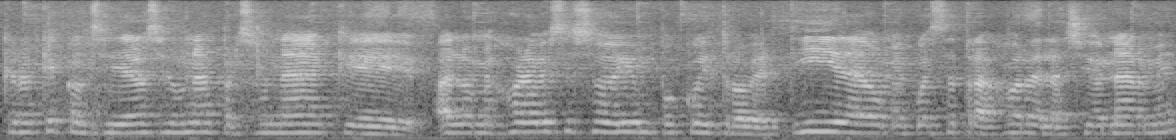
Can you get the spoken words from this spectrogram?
creo que considero ser una persona que a lo mejor a veces soy un poco introvertida o me cuesta trabajo relacionarme,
